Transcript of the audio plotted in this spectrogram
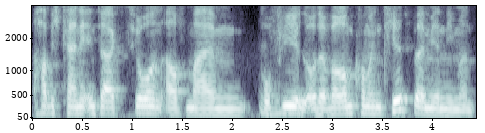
habe ich keine Interaktion auf meinem Profil mhm. oder warum kommentiert bei mir niemand?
